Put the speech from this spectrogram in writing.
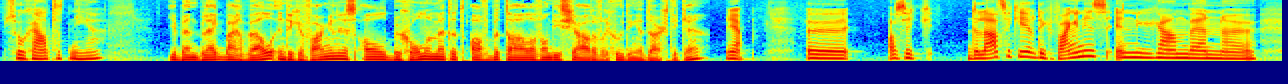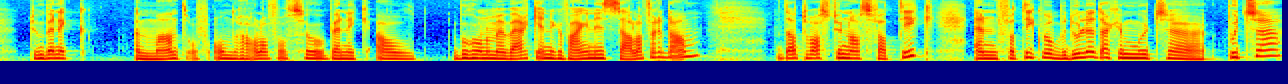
Zo gaat het niet. Hè. Je bent blijkbaar wel in de gevangenis al begonnen met het afbetalen van die schadevergoedingen, dacht ik, hè? Ja. Uh, als ik de laatste keer de gevangenis ingegaan ben, uh, toen ben ik een maand of anderhalf of zo, ben ik al begonnen met werk in de gevangenis zelf er dan. Dat was toen als fatiek. En fatiek wil bedoelen dat je moet uh, poetsen,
